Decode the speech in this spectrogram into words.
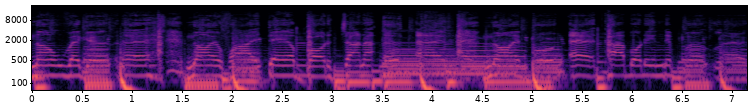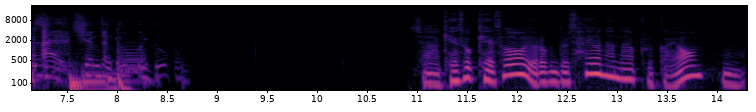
넌 왜 그래? 너의 화에 떼어버렸잖아. 으 너의 불에 타버린 내 플렉스. 심장 두근두근. 자, 계속해서 여러분들 사연 하나 볼까요? 음,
